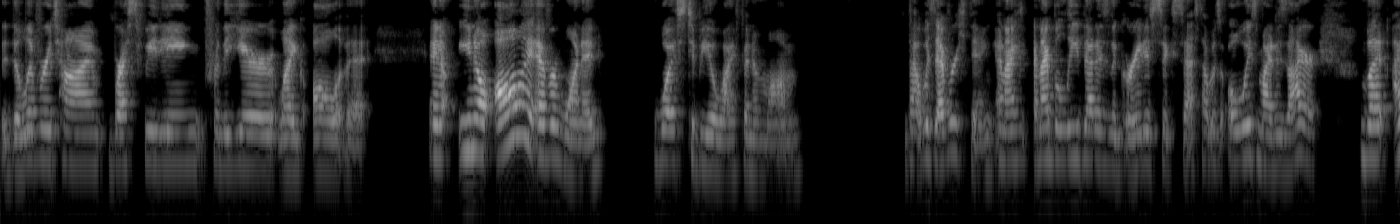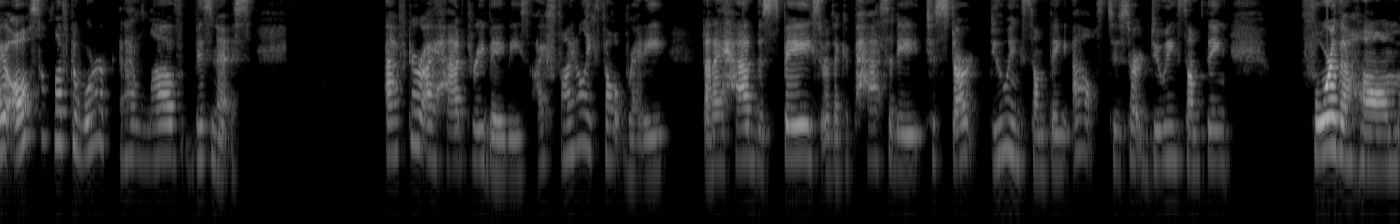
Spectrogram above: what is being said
the delivery time, breastfeeding for the year, like all of it. And, you know, all I ever wanted was to be a wife and a mom. That was everything. And I and I believe that is the greatest success. That was always my desire. But I also love to work and I love business. After I had three babies, I finally felt ready that I had the space or the capacity to start doing something else, to start doing something for the home,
